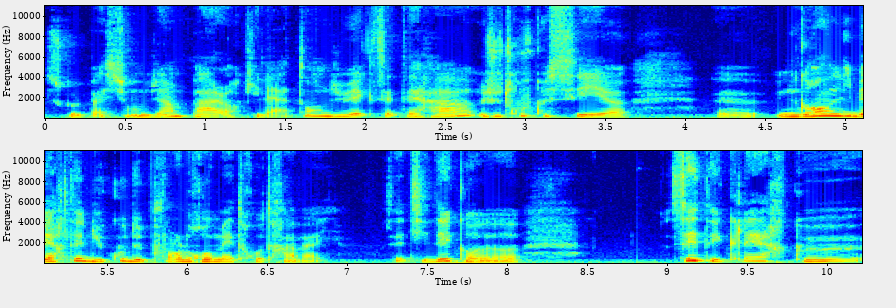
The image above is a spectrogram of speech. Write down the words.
ce que le patient ne vient pas alors qu'il est attendu, etc. Je trouve que c'est une grande liberté du coup de pouvoir le remettre au travail. Cette idée que c'était clair que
